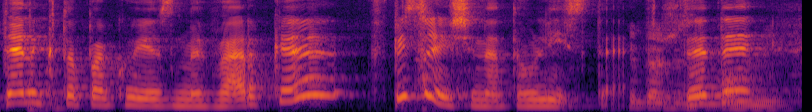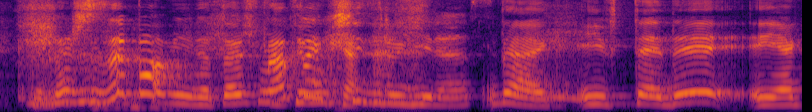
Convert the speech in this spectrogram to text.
ten, kto pakuje zmywarkę, wpisuje się na tą listę. Chyba, że wtedy, zapomni. Chyba, że zapomni, no to już ma To pecha. musi drugi raz. Tak, i wtedy jak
